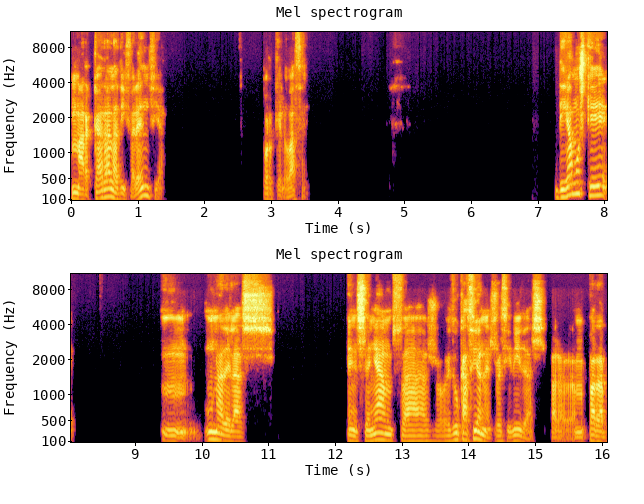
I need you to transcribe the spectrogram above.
marcara la diferencia, porque lo hace. Digamos que mm, una de las enseñanzas o educaciones recibidas para, para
